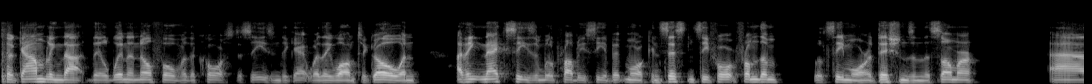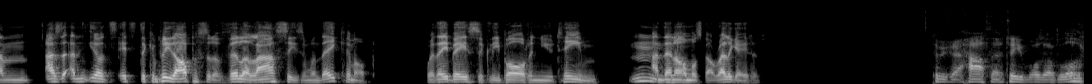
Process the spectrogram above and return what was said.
they're gambling that they'll win enough over the course of the season to get where they want to go. And I think next season we'll probably see a bit more consistency for from them. We'll see more additions in the summer. Um, as and you know, it's it's the complete opposite of Villa last season when they came up, where they basically bought a new team Mm. and then almost got relegated. to be fair, half their team was on loan,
